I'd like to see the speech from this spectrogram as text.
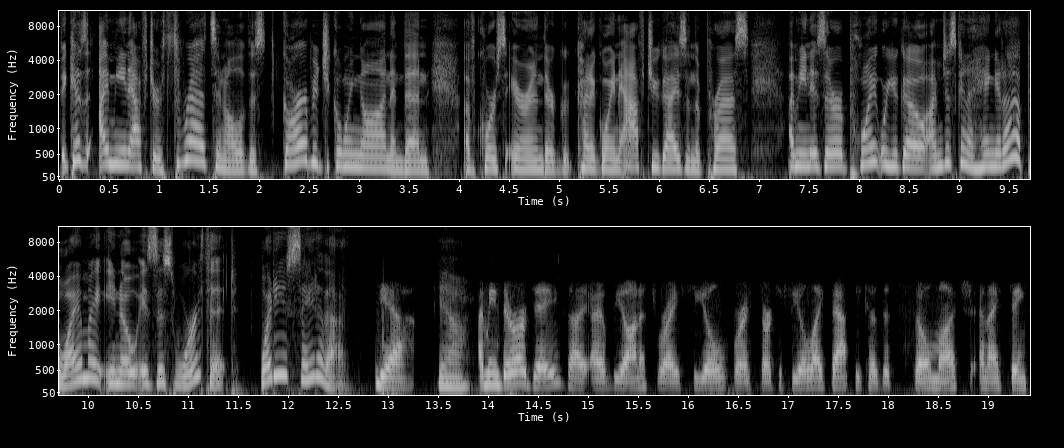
because I mean, after threats and all of this garbage going on, and then, of course, Erin, they're kind of going after you guys in the press. I mean, is there a point where you go, I'm just going to hang it up? Why am I, you know, is this worth it? What do you say to that? Yeah. Yeah. I mean, there are days, I, I'll be honest, where I feel, where I start to feel like that because it's so much. And I think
